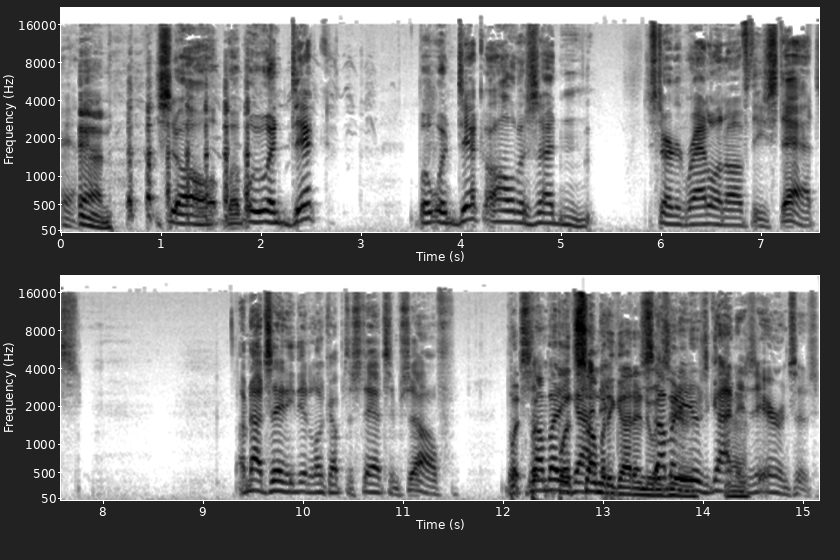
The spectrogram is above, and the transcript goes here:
N. So, but when Dick, but when Dick all of a sudden started rattling off these stats, I'm not saying he didn't look up the stats himself, but, But- somebody but got somebody in- got into his somebody who's got Yeah. his ear and says.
